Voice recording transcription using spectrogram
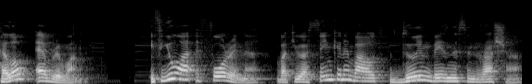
Hello everyone! If you are a foreigner but you are thinking about doing business in Russia,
